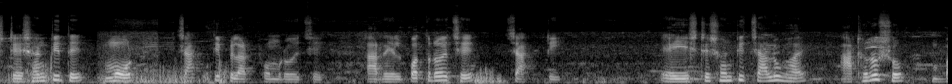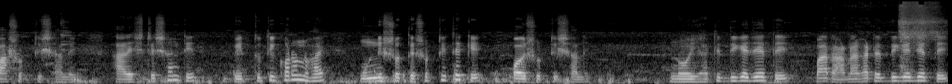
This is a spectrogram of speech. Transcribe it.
স্টেশনটিতে মোট চারটি প্ল্যাটফর্ম রয়েছে আর রেলপথ রয়েছে চারটি। এই স্টেশনটি চালু হয় আঠেরোশো বাষট্টি সালে আর স্টেশনটির বিদ্যুতীকরণ হয় উনিশশো তেষট্টি থেকে পঁয়ষট্টি সালে। নৈহাটির দিকে যেতে বা রানাঘাটের দিকে যেতে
